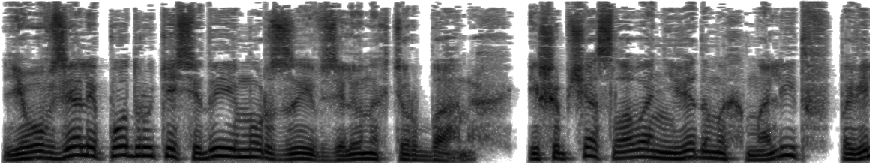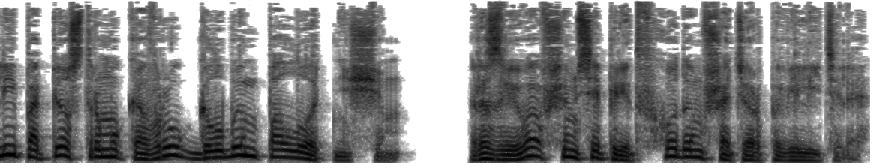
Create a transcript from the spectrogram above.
Его взяли под руки седые мурзы в зеленых тюрбанах и, шепча слова неведомых молитв, повели по пестрому ковру к голубым полотнищам, развивавшимся перед входом в шатер повелителя.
